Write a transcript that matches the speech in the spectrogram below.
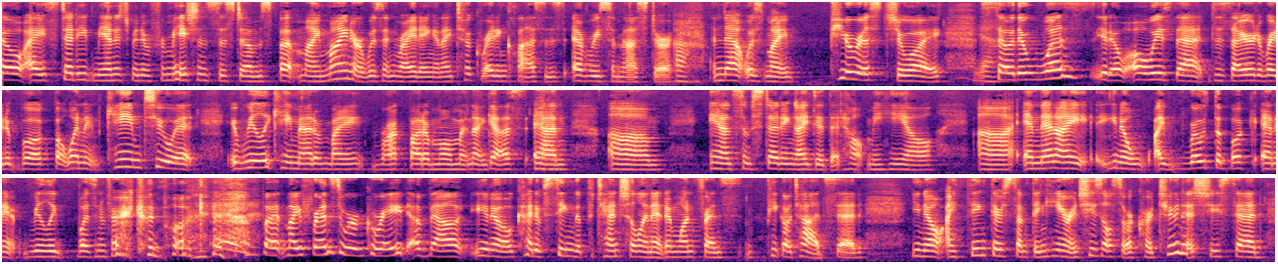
So I studied management information systems, but my minor was in writing, and I took writing classes every semester, uh. and that was my purest joy. Yeah. So there was, you know, always that desire to write a book, but when it came to it, it really came out of my rock bottom moment, I guess, and um, and some studying I did that helped me heal. Uh, and then I, you know, I wrote the book, and it really wasn't a very good book. but my friends were great about, you know, kind of seeing the potential in it. And one friend, Peggy Todd, said, you know, I think there's something here. And she's also a cartoonist. She said,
